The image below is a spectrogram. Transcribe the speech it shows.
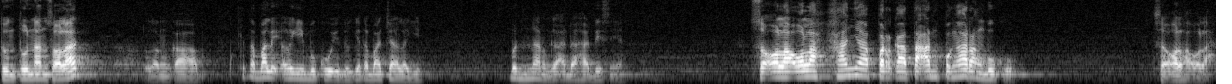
Tuntunan Sholat Lengkap. Kita balik lagi buku itu, kita baca lagi. Benar nggak ada hadisnya. Seolah-olah hanya perkataan pengarang buku. Seolah-olah.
